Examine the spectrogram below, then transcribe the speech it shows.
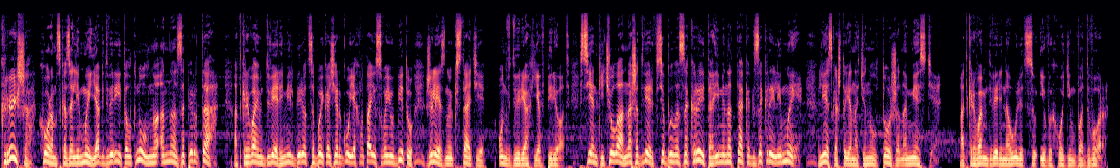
«Крыша!» – хором сказали мы, я к двери толкнул, но она заперта. Открываем дверь, Эмиль берет с собой кочергу, я хватаю свою биту, железную кстати, он в дверях, я вперед. Сенки, чулан, наша дверь, все было закрыто, именно так, как закрыли мы. Леска, что я натянул, тоже на месте. Открываем двери на улицу и выходим во двор.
